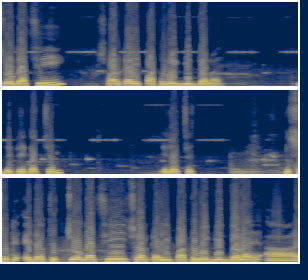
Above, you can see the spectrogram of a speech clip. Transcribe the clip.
চৌগাছি সরকারি প্রাথমিক বিদ্যালয়, দেখতেই পাচ্ছেন? এটা হচ্ছে, দর্শক, এটা হচ্ছে চৌগাছি সরকারি প্রাথমিক বিদ্যালয়, আর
